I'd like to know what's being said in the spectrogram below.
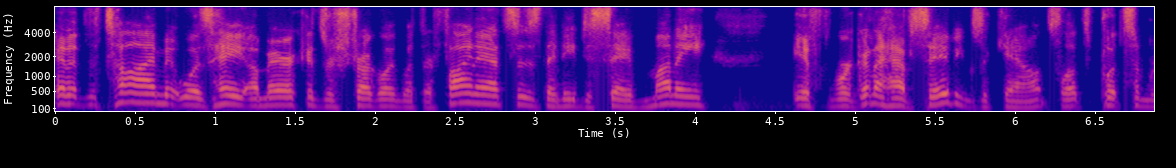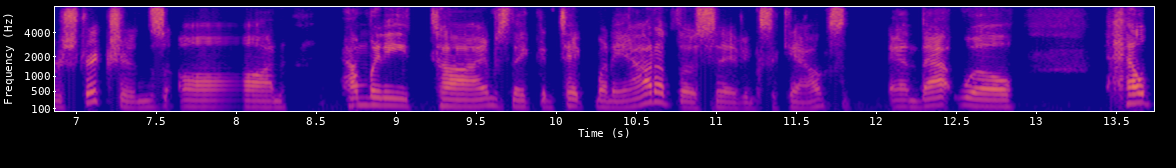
And at the time, it was hey, Americans are struggling with their finances. They need to save money. If we're going to have savings accounts, let's put some restrictions on how many times they can take money out of those savings accounts, and that will help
